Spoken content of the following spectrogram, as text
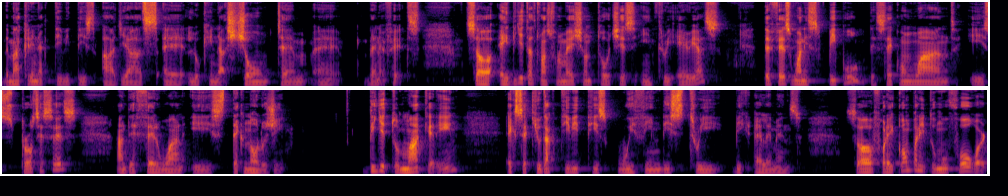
The marketing activities are just uh, looking at short-term uh, benefits. So a digital transformation touches in three areas. The first one is people the second one is processes and the third one is technology. Digital marketing execute activities within these three big elements. So, for a company to move forward,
